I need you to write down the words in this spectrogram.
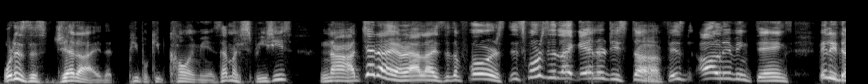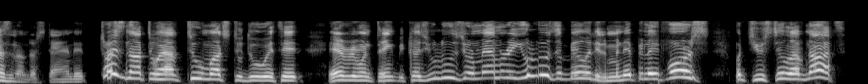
"What is this Jedi that people keep calling me? Is that my species? Nah, Jedi are allies of the Force. This Force is like energy stuff. It's all living things. Villie doesn't understand it. Tries not to have too much to do with it. Everyone think because you lose your memory, you lose ability to manipulate Force, but you still have not."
